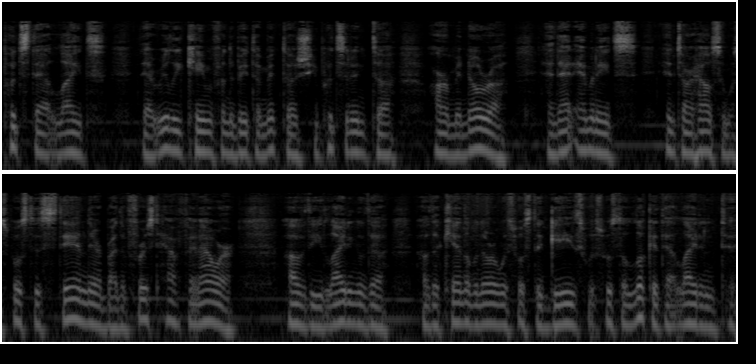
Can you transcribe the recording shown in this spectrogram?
puts that light that really came from the Beit HaMikdash, He puts it into our menorah, and that emanates into our house. And we're supposed to stand there by the first half an hour of the lighting of the of the candle menorah. We're supposed to gaze. We're supposed to look at that light and to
